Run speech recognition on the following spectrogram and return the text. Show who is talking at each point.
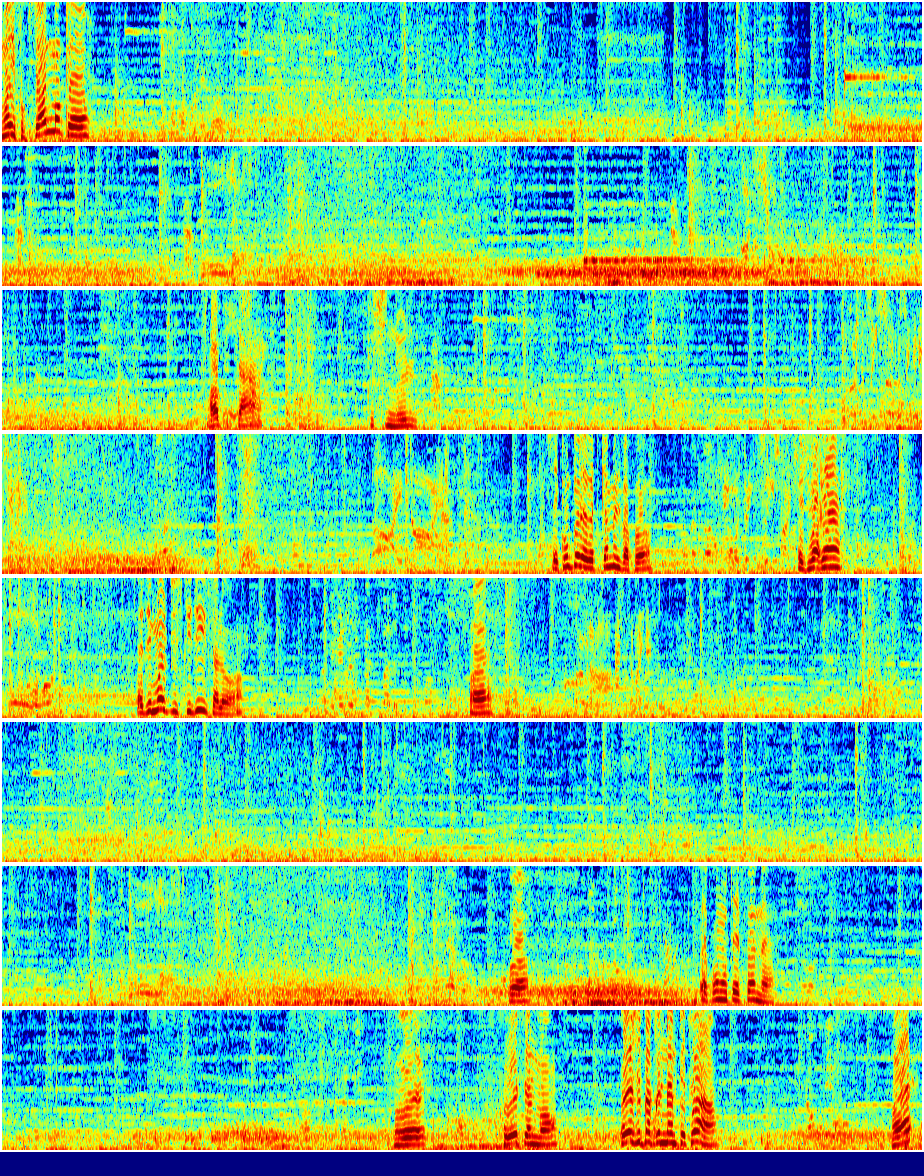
Speaker 1: Moi, il fonctionne, mon cœur? Oh putain Que je suis nul! C'est con que la webcam elle va pas. Et je vois rien. Bah, dis-moi ce qu'ils disent alors. Ouais.
Speaker 2: Sonar activated.
Speaker 1: Quoi Bah, prends mon téléphone. Ouais. Ouais, seulement. Ouais, j'ai pas pris le même que toi, hein. Ouais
